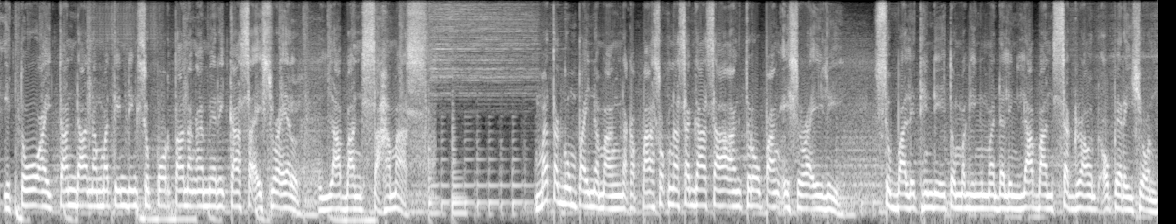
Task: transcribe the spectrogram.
Ito ay tanda ng matinding suporta ng Amerika sa Israel laban sa Hamas. Matagumpay namang nakapasok na sa Gaza ang tropang Israeli. Subalit hindi ito maging madaling laban sa ground operation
